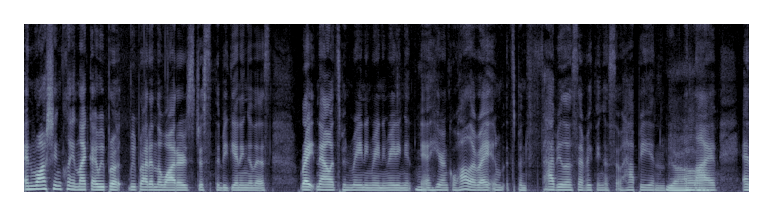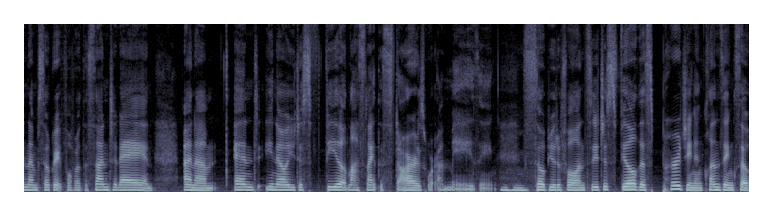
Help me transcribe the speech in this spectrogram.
And washing clean, like I we brought we brought in the waters just at the beginning of this. Right now, it's been raining, raining, raining in, uh, Mm. here in Kohala, right? And it's been fabulous. Everything is so happy and Yeah. alive. And I'm so grateful for the sun today. And and um and you know you just feel. Last night the stars were amazing, Mm-hmm. so beautiful. And so you just feel this purging and cleansing. So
